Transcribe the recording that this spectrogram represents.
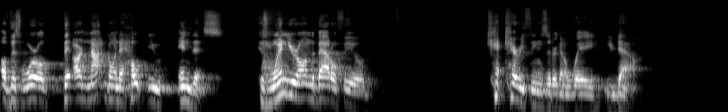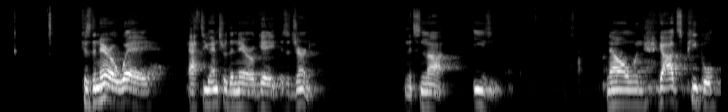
of this world that are not going to help you in this. Because when you're on the battlefield, can't carry things that are going to weigh you down. Because the narrow way, after you enter the narrow gate, is a journey. And it's not easy. Now, when God's people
